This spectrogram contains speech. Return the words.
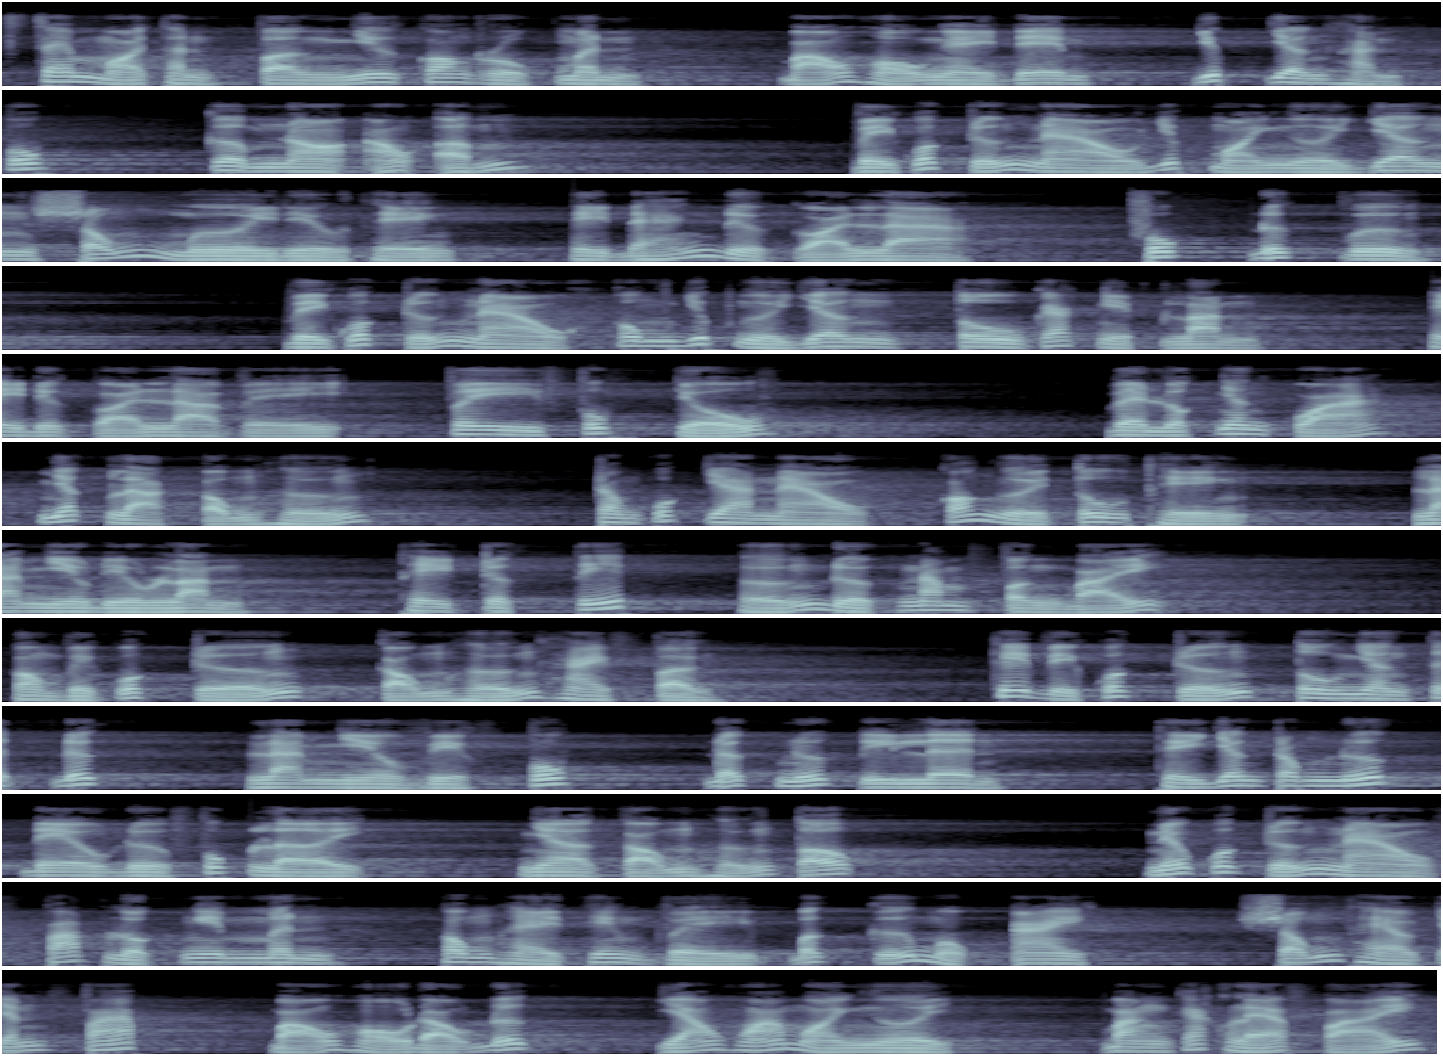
xem mọi thành phần như con ruột mình, bảo hộ ngày đêm, giúp dân hạnh phúc, cơm no áo ấm. Vị quốc trưởng nào giúp mọi người dân sống mười điều thiện thì đáng được gọi là phúc đức vương. Vị quốc trưởng nào không giúp người dân tu các nghiệp lành thì được gọi là vị phi phúc chủ. Về luật nhân quả, nhất là cộng hưởng. Trong quốc gia nào có người tu thiện, làm nhiều điều lành, thì trực tiếp hưởng được năm phần bảy. Còn vị quốc trưởng cộng hưởng hai phần. Khi vị quốc trưởng tu nhân tích đức, làm nhiều việc phúc, đất nước đi lên, thì dân trong nước đều được phúc lợi nhờ cộng hưởng tốt. Nếu quốc trưởng nào pháp luật nghiêm minh không hề thiên vị bất cứ một ai, sống theo chánh pháp, bảo hộ đạo đức, giáo hóa mọi người. Bằng các lẽ phải,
